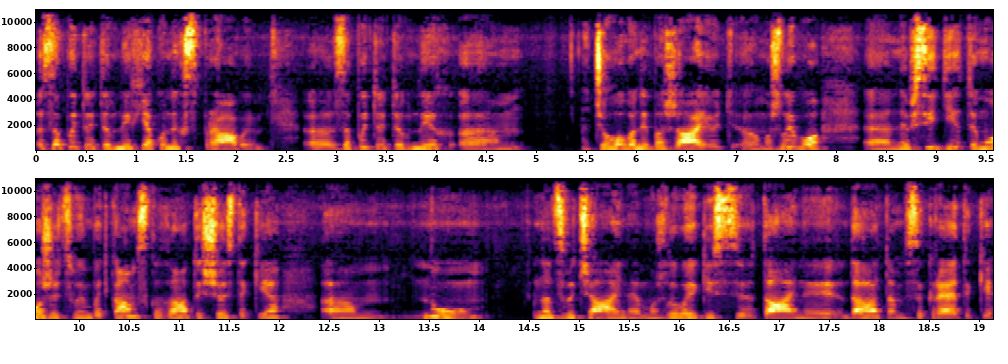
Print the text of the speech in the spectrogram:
запитуйте в них, як у них справи, е, запитуйте в них, ем, чого вони бажають. Е, Можливо, е, не всі діти можуть своїм батькам сказати щось таке, ем, ну, надзвичайне, можливо, якісь тайни, да, там, секретики.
